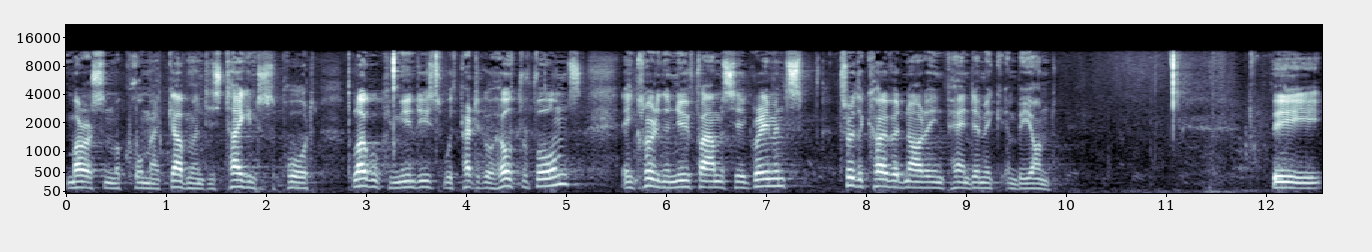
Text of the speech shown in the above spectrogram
Morrison-McCormack government is taking to support local communities with practical health reforms, including the new pharmacy agreements, through the COVID-19 pandemic and beyond? The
